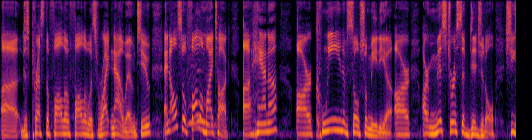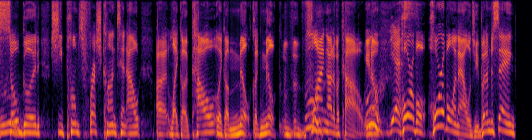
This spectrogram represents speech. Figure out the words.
Uh, just press the follow. Follow us right now, won't you? And also follow my talk. Uh, Hannah, our queen of social media, our our mistress of digital. She's so good. She pumps fresh content out uh, like a cow, like a milk, like milk v- flying out of a cow. You know, Ooh, yes. horrible, horrible analogy. But I'm just saying,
